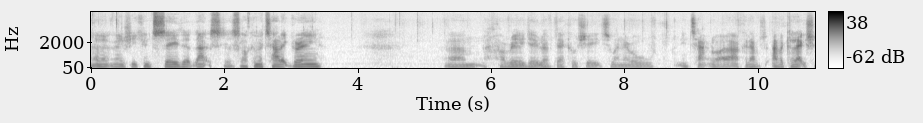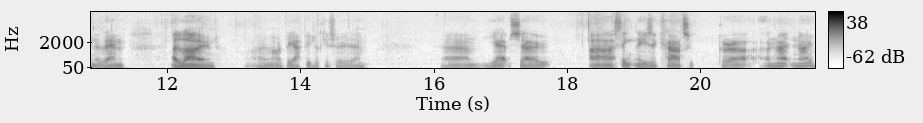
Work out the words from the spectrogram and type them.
I don't know if you can see that that's, that's like a metallic green. Um, I really do love decal sheets when they're all intact like. I could have, have a collection of them alone and I'd be happy looking through them. Um, yep, so uh, I think these are Cartograf. Uh, no, no,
